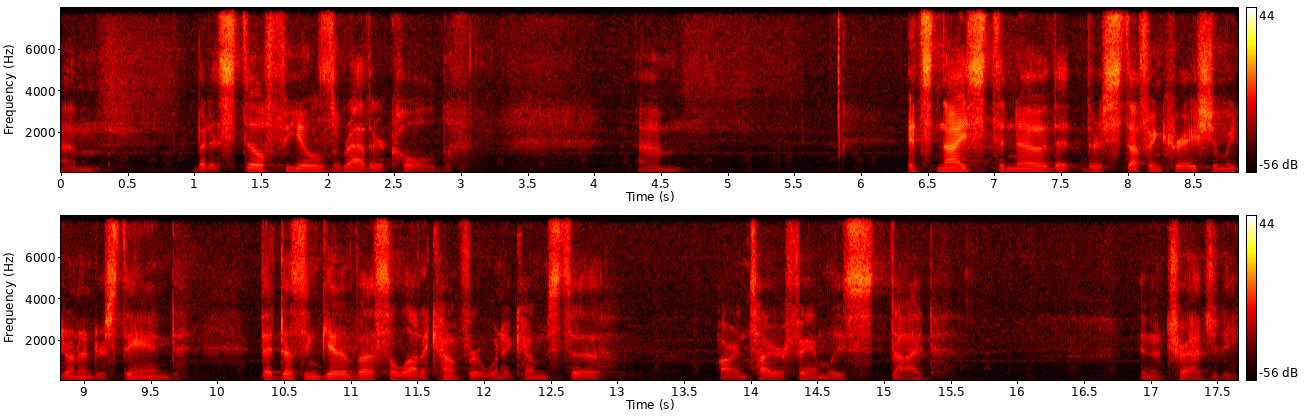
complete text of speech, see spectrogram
Um, but it still feels rather cold. Um, it's nice to know that there's stuff in creation we don't understand that doesn't give us a lot of comfort when it comes to our entire families died in a tragedy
